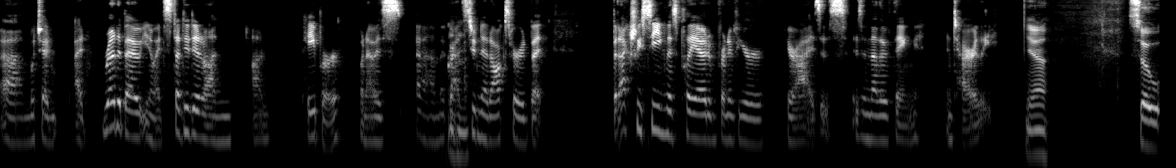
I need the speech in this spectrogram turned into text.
um, which I'd I'd read about. You know, I'd studied it on on paper when I was um, a grad mm-hmm. student at Oxford, but but actually seeing this play out in front of your your eyes is is another thing entirely. Yeah. So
